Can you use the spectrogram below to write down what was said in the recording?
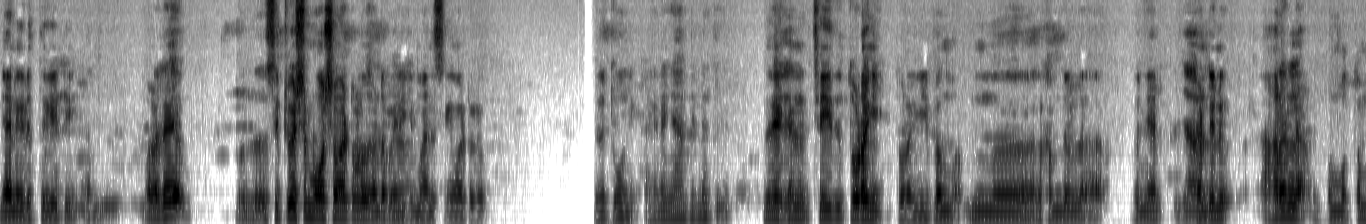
ഞാൻ എടുത്തു കയറ്റി. വളരെ സിറ്റുവേഷൻ മോശമായിട്ടുള്ളത് കണ്ടപ്പോൾ എനിക്ക് മാനസികമായിട്ടൊരു ഇത് തോന്നി. അങ്ങനെ ഞാൻ പിന്നെ ഇത് ഇതിലേക്ക് ചെയ്ത് തുടങ്ങി. തുടങ്ങി. ഇപ്പം അഹമ്മദില്ല ഇപ്പം ഞാൻ കണ്ടിന്യൂ ആറല്ല. ഇപ്പം മൊത്തം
